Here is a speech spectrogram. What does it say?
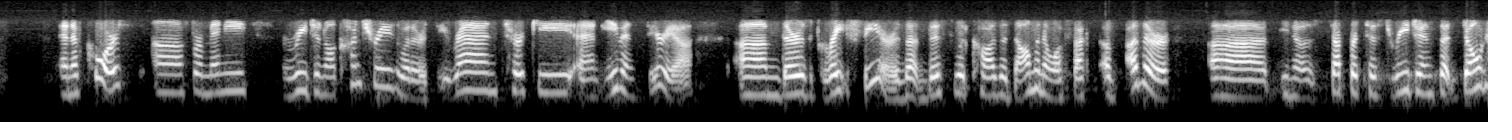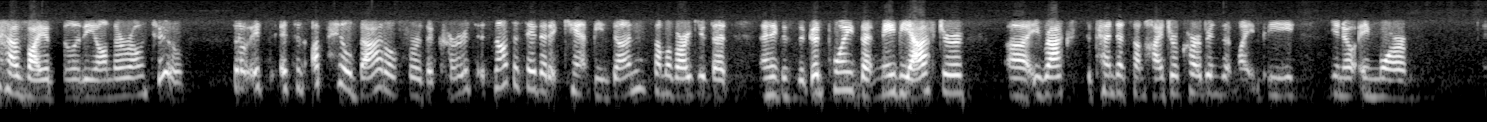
And of course, uh, for many regional countries, whether it's Iran, Turkey, and even Syria, um, there's great fear that this would cause a domino effect of other, uh, you know, separatist regions that don't have viability on their own too. So it's it's an uphill battle for the Kurds. It's not to say that it can't be done. Some have argued that I think this is a good point that maybe after uh, Iraq's dependence on hydrocarbons, it might be you know a more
